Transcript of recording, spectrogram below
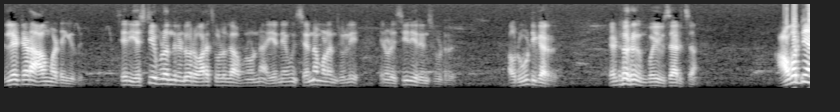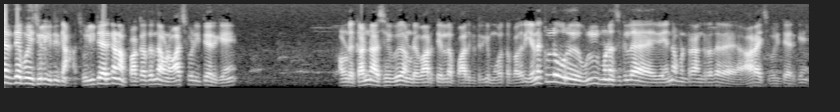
ரிலேட்டடாக ஆக மாட்டேங்குது. சரி எஸ்டிஎஃப்லேருந்து ரெண்டு பேரும் வர சொல்லுங்க அப்படின்னா என்னையும் சென்னமலைன்னு சொல்லி என்னுடைய சீனியர் இன்ஸ்பெக்டர் அவர் ஊட்டிக்காரர். ரெண்டு பேரும் போய் விசாரித்தான் அவர்கிட்டையும் அதே போய் சொல்லிக்கிட்டு இருக்கான். சொல்லிகிட்டே இருக்கேன். நான் பக்கத்துலேருந்து அவனை வாட்ச் பண்ணிகிட்டே இருக்கேன். அவனுடைய கண் அசைவு அவனுடைய வார்த்தையெல்லாம் பார்த்துக்கிட்டு இருக்கேன் முகத்தை பார்க்குறேன் எனக்குள்ள ஒரு உள் மனசுக்குள்ள என்ன பண்ணுறாங்கிறத ஆராய்ச்சி பண்ணிகிட்டே இருக்கேன்.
